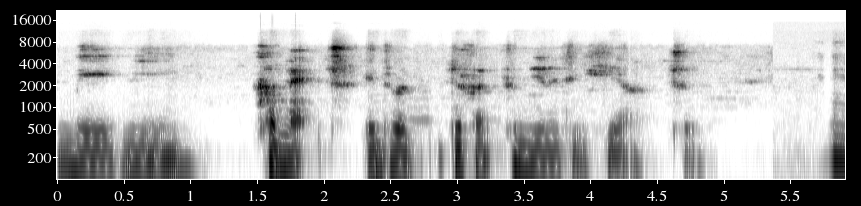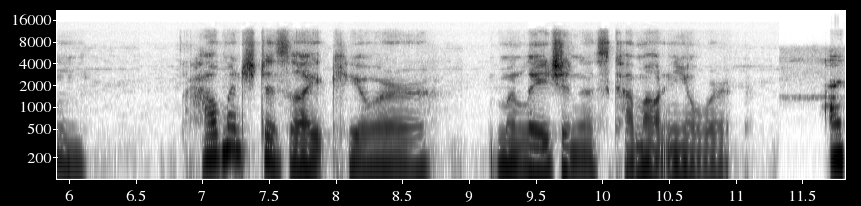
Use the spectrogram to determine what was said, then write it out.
made me connect into a different community here too. Hmm. How much does like your Malaysianness come out in your work? I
